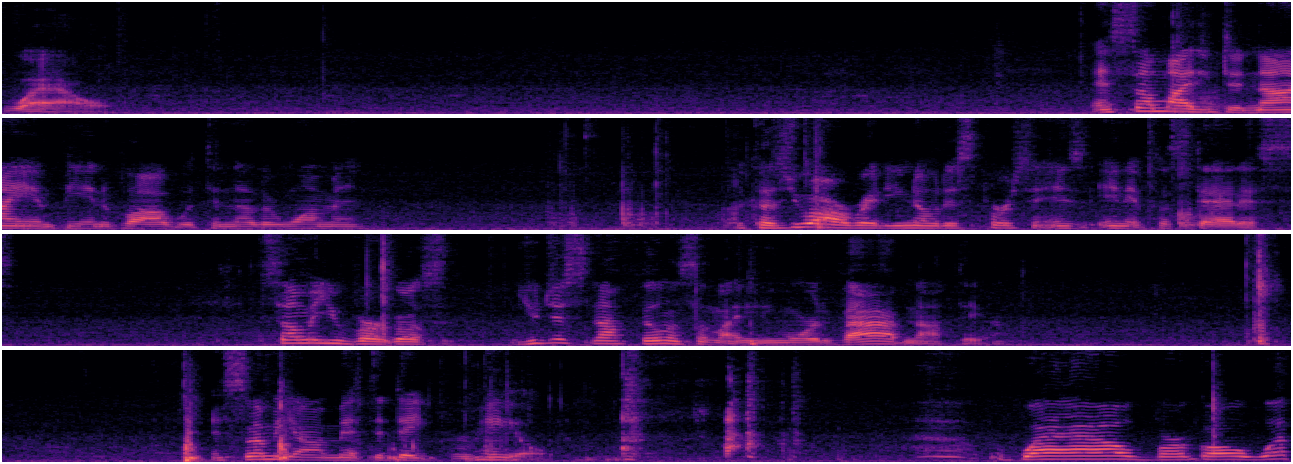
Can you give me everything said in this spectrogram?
Wow. and somebody denying being involved with another woman. Because you already know this person is in it for status. Some of you virgos you're just not feeling somebody anymore. The vibe not there. And some of y'all met the date from hell wow virgo what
